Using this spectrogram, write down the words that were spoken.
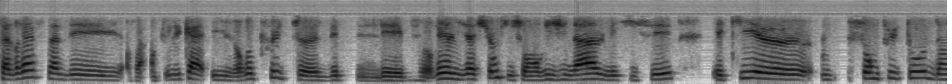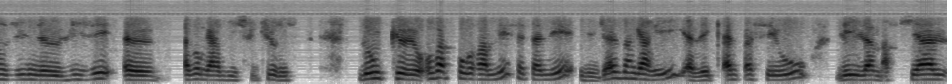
s'adresse à des, enfin, en tous les cas, il recrute euh, des, réalisations qui sont originales, métissées et qui euh, sont plutôt dans une visée euh, avant-gardiste, futuriste. Donc, on va programmer cette année les Jazz d'Angari avec Anne Passeo, Leila Martial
